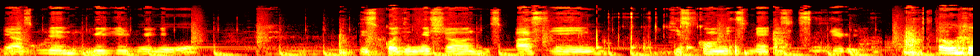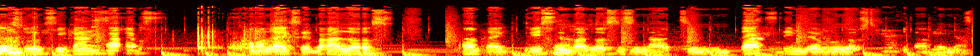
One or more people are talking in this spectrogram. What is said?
He has played really, really well. His coordination, his passing, his commitment, his spirit. Okay. So if we can have someone like Ceballos, have like three Ceballos in our team with that same level of spirit and commitment,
